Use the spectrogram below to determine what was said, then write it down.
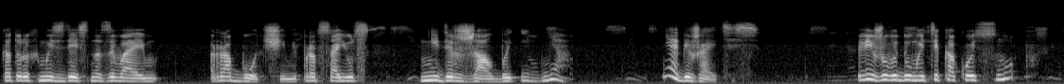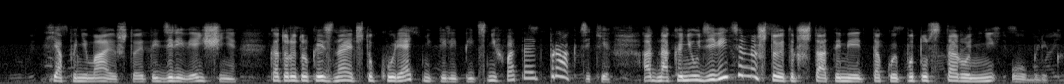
которых мы здесь называем рабочими, профсоюз не держал бы и дня. Не обижайтесь. Вижу, вы думаете, какой сноб. Я понимаю, что этой деревенщине, которая только и знает, что курятники лепить, не хватает практики. Однако неудивительно, что этот штат имеет такой потусторонний облик.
